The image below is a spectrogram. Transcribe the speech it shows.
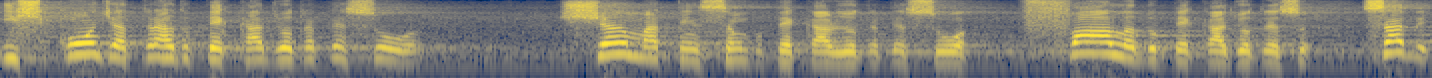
esconde atrás do pecado de outra pessoa. Chama a atenção para o pecado de outra pessoa. Fala do pecado de outra pessoa. Sabe,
